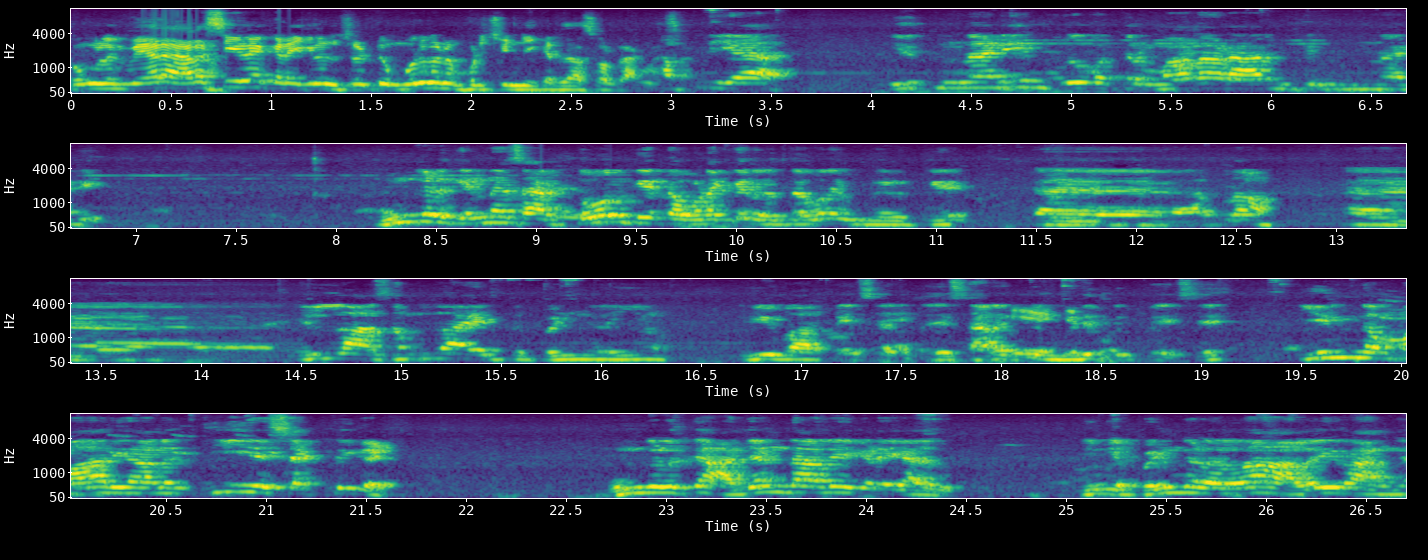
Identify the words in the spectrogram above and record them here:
உங்களுக்கு வேற அரசியலே கிடைக்கலன்னு சொல்லிட்டு முருகனை பிடிச்சி நிக்கிறதா சொல்றாங்க அப்படியா? இதுக்கு முன்னாடி முருகபக்தர் மாநாடு ஆரம்பிக்கிறதுக்கு முன்னாடி உங்களுக்கு என்ன சார்? டோல் கேட்ட உடைக்கிறது தவிர உங்களுக்கு அஹ், அப்புறம் எல்லா சமுதாயத்து பெண்களையும் விரிவா பேசுறது சரக்கு விடுப்பு பேசு இந்த மாதிரியான தீய சக்திகள் உங்களுக்கு அஜெண்டாவே கிடையாது. நீங்க பெண்கள் எல்லாம் அலையிறாங்க.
